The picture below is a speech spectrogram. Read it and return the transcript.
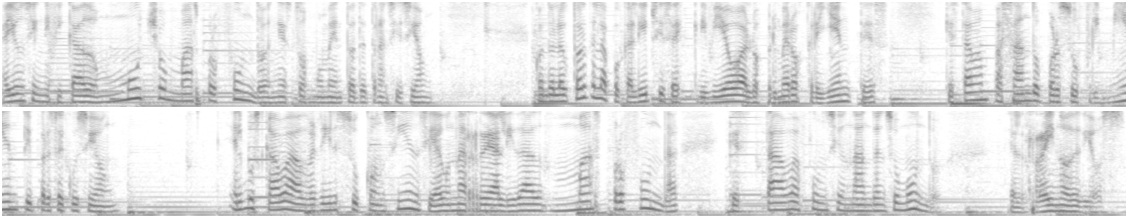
hay un significado mucho más profundo en estos momentos de transición. Cuando el autor del Apocalipsis escribió a los primeros creyentes que estaban pasando por sufrimiento y persecución, él buscaba abrir su conciencia a una realidad más profunda que estaba funcionando en su mundo, el reino de Dios.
